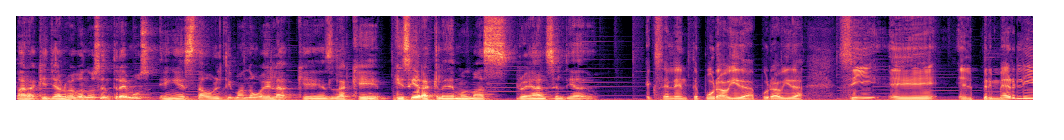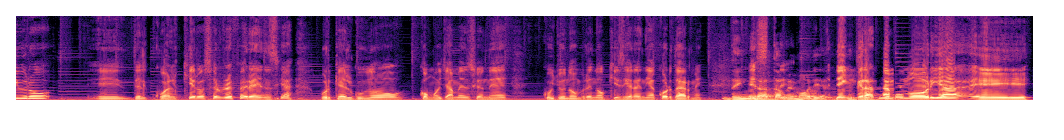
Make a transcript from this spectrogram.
para que ya luego nos centremos en esta última novela que es la que quisiera que le demos más realce el día de hoy. Excelente, pura vida, pura vida. Sí, eh, el primer libro eh, del cual quiero hacer referencia, porque alguno, como ya mencioné, cuyo nombre no quisiera ni acordarme. De ingrata este, memoria. De ingrata memoria, eh,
